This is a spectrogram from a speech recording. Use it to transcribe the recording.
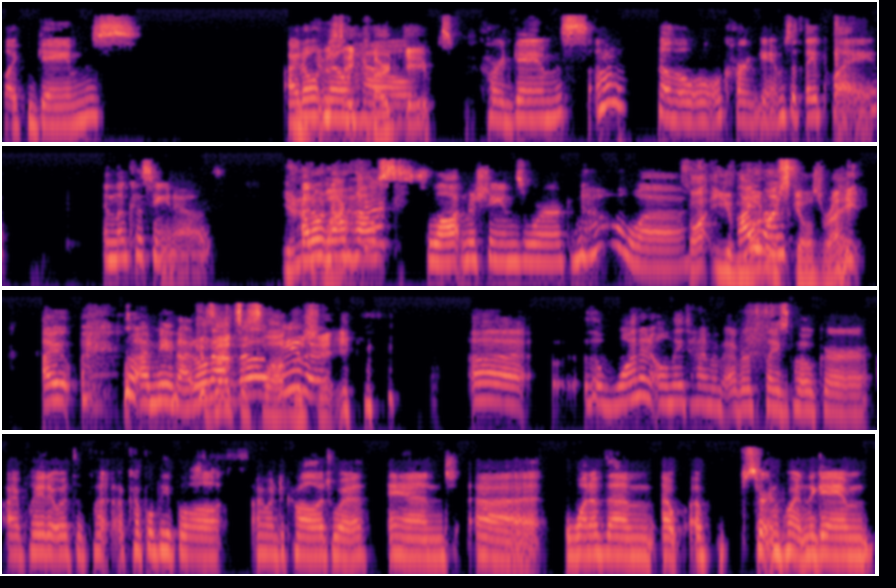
like games. I don't know how card games. Card games. I don't know the little card games that they play in the casinos. Know I don't blackjack? know how slot machines work. No, uh, slot, you have motor skills, right? I, I mean, I don't have that's a slot either. machine. uh, the one and only time I've ever played poker, I played it with a, a couple people I went to college with, and uh, one of them at a certain point in the game,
